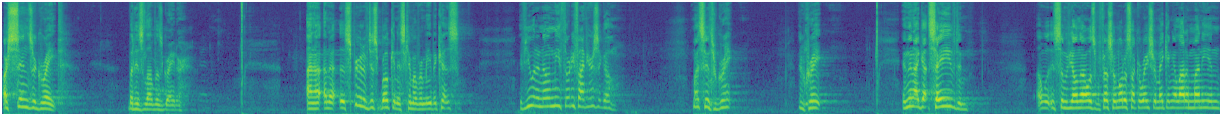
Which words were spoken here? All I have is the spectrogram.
our sins are great, but his love was greater. And, a, and a, the spirit of just brokenness came over me because if you would have known me 35 years ago, my sins were great. They were great. And then I got saved, and was, as some of y'all know, I was a professional motorcycle racer making a lot of money, and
